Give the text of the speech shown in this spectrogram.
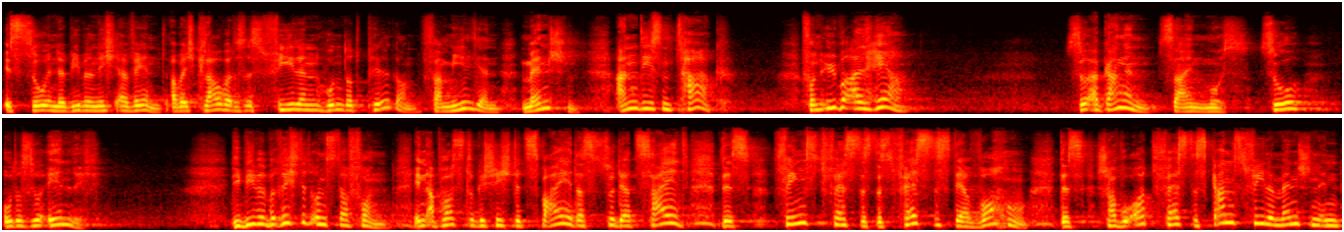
ist so in der Bibel nicht erwähnt. Aber ich glaube, dass es vielen hundert Pilgern, Familien, Menschen an diesem Tag von überall her so ergangen sein muss. So oder so ähnlich. Die Bibel berichtet uns davon in Apostelgeschichte 2, dass zu der Zeit des Pfingstfestes, des Festes der Wochen, des Shavuot-Festes ganz viele Menschen in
